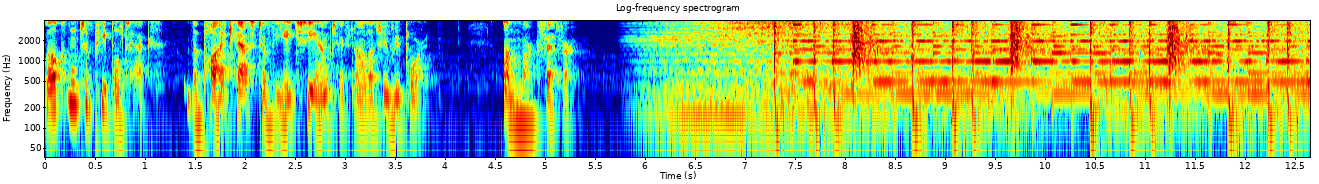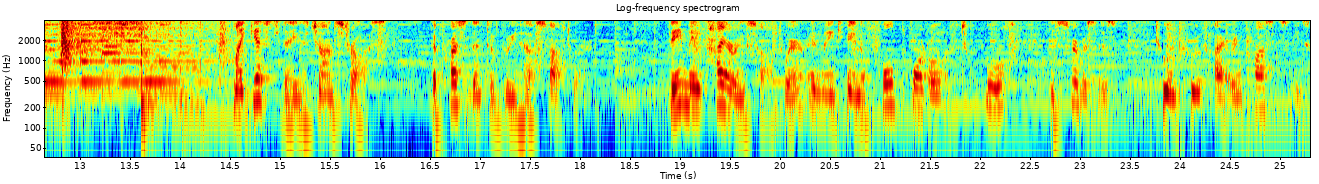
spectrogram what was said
Welcome to People Tech, the podcast of the HCM Technology Report. I'm Mark Feffer. My guest today is Jon Stross, the president of Greenhouse Software. They make hiring software and maintain a full portal of tools and services to improve hiring processes.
